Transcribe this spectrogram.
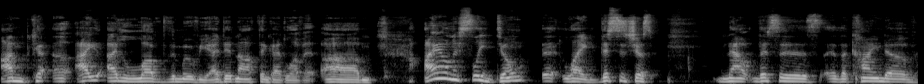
I'm uh, I I loved the movie. I did not think I'd love it. Um, I honestly don't uh, like. This is just now. This is the kind of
